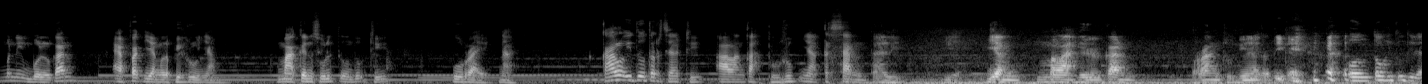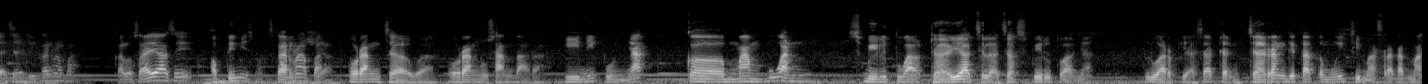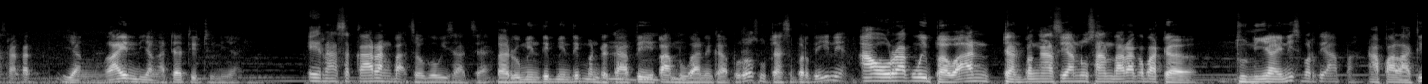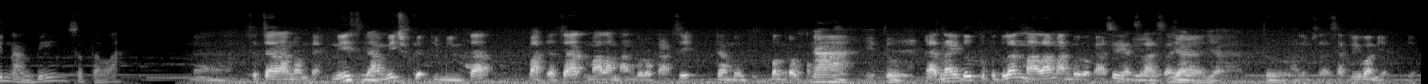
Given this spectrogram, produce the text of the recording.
menimbulkan efek yang lebih runyam, makin sulit untuk diurai. Nah, kalau itu terjadi, alangkah buruknya kesan Bali Iya. yang melahirkan perang dunia ketiga. Untung itu tidak jadi karena apa? Kalau saya sih optimis mas, karena apa? Orang Jawa, orang Nusantara ini punya kemampuan spiritual, daya jelajah spiritualnya luar biasa dan jarang kita temui di masyarakat-masyarakat yang lain yang ada di dunia ini. Era sekarang Pak Jokowi saja baru mintip-mintip mendekati Hmm. Pambukan Gapura sudah seperti ini. Aura kewibawaan dan pengasihan Nusantara kepada dunia ini seperti apa? Apalagi nanti setelah Nah, secara non teknis Hmm. kami juga diminta pada saat malam Anggoro Kasih dan pengerokok. Nah, itu. Karena itu kebetulan malam Anggoro Kasih yang Selasa Ya, ya, betul. Malam Selasa Kliwon ya. ya.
